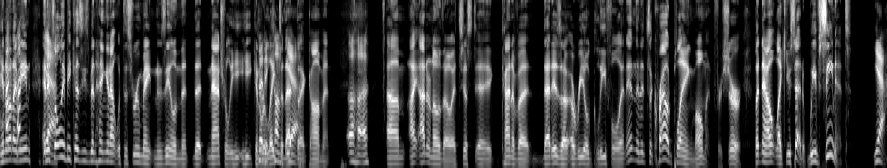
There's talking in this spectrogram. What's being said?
you know what I mean? And it's only because he's been hanging out with this roommate in New Zealand that that naturally he, he can That relate to that yeah. that comment. uh huh. Um, I, I don't know though. It's just uh, kind of a that is a, a real gleeful and and it's a crowd playing moment for sure. But now, like you said, we've seen it. Yeah.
